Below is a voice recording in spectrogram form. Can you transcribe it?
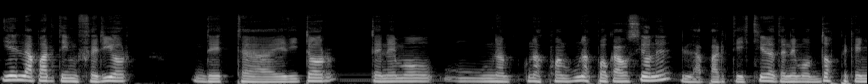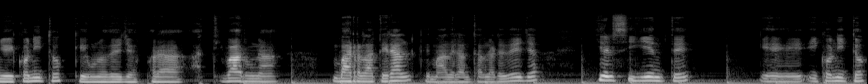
Y en la parte inferior de este editor tenemos unas, unas, pocas opciones. En la parte izquierda tenemos dos pequeños iconitos, que uno de ellos es para activar una barra lateral, que más adelante hablaré de ella. Y el siguiente eh, iconito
